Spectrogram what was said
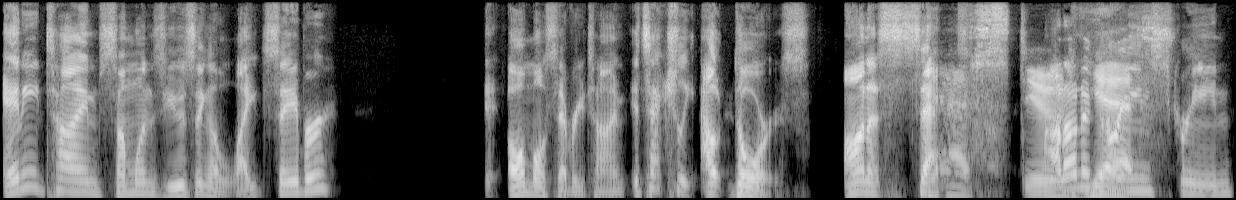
anytime someone's using a lightsaber i- almost every time it's actually outdoors on a set Yes, dude. not on a yes. green screen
